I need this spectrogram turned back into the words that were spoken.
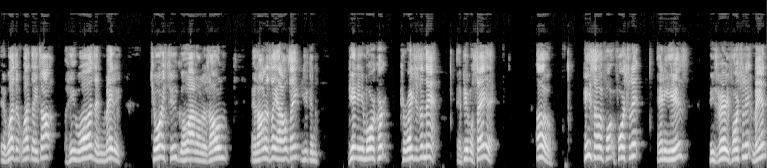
It wasn't what they thought he was and made a choice to go out on his own. And honestly, I don't think you can get any more courageous than that. And people say that, oh, he's so for- fortunate, and he is. He's very fortunate, man,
